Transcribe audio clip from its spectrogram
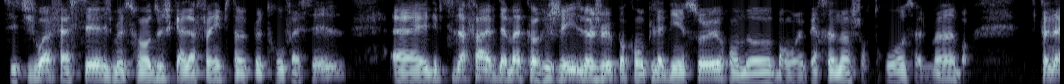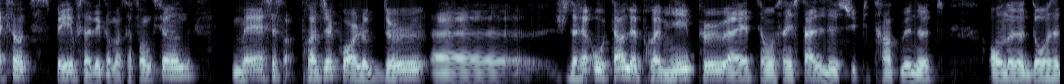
Si tu joues à facile, je me suis rendu jusqu'à la fin, puis c'était un peu trop facile. des petites affaires évidemment corrigées. Le jeu pas complet, bien sûr. On a bon un personnage sur trois seulement. Bon, c'est un accent anticipé, vous savez comment ça fonctionne. Mais c'est ça. Project Warlock 2, euh, je dirais autant le premier peut être, on s'installe dessus, puis 30 minutes, on a notre dose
